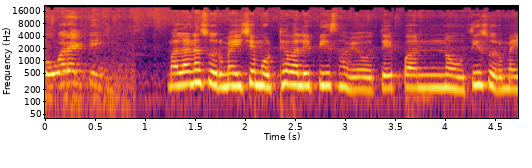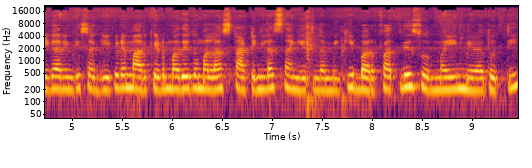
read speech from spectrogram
ओव्हर ऍक्टिंग मला ना सुरमईचे मोठेवाले पीस हवे होते पण नव्हती सुरमई कारण की सगळीकडे मार्केटमध्ये तुम्हाला स्टार्टिंगलाच सांगितलं मी की बर्फातली सुरमई मिळत होती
